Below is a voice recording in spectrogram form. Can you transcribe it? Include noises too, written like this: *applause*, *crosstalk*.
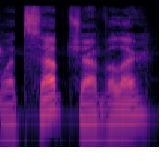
What's up, traveler?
